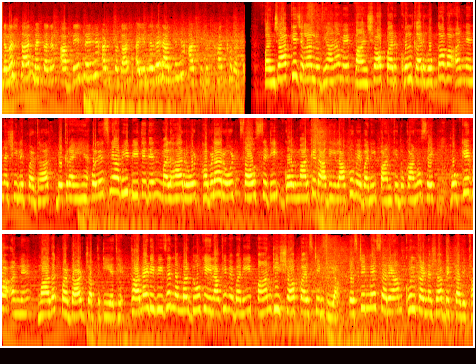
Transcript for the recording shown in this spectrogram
नमस्कार, मैं कनक। आप देख रहे हैं अर्थ प्रकाश आइए नज़र डालते हैं आज की कुछ खास खबर पंजाब के जिला लुधियाना में पान शॉप पर खुलकर हुक्का व अन्य नशीले पदार्थ बिक रहे हैं। पुलिस ने अभी बीते दिन Malhar road, Habra road, South City, Gol market आदि इलाकों में बनी पान की दुकानों से हुक्के व अन्य मादक पदार्थ जब्त किए थे। थाना डिवीज़न नंबर दो के इलाके में बनी पान की शॉप का स्टिंग किया। स्टिंग में सरेआम खुलकर नशा बिकता दिखा।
